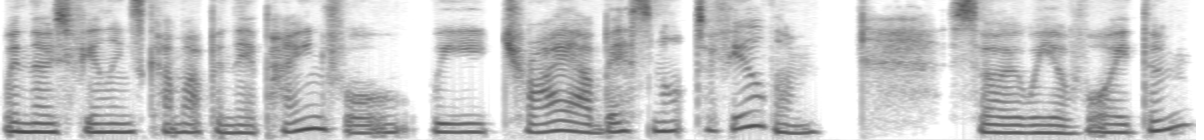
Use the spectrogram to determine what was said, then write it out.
when those feelings come up and they're painful, we try our best not to feel them. So we avoid them,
